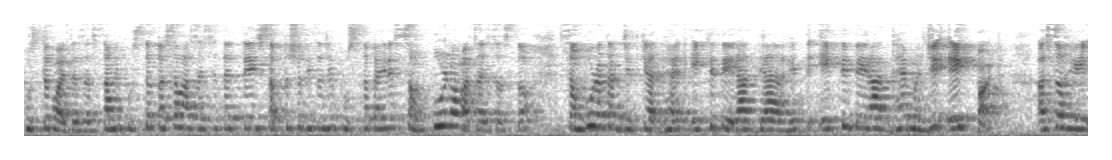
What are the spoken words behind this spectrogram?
पुस्तक वाचायचं असतं. आणि पुस्तक कसं वाचायचं तर ते सप्तशतीचं जे पुस्तक आहे ते संपूर्ण वाचायचं असतं. संपूर्ण त्यात जितके अध्याय आहेत एक ते तेरा अध्याय आहेत. ते एक ते तेरा अध्याय म्हणजे एक पाठ. असं हे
